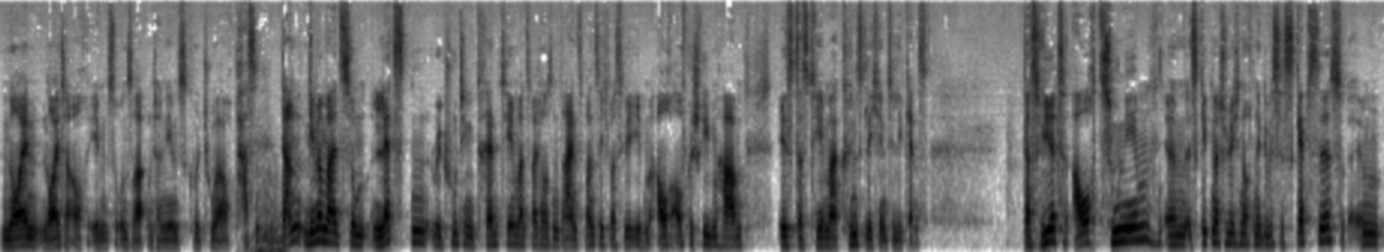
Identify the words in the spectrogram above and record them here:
neuen Leute auch eben zu unserer Unternehmenskultur auch passen. Dann gehen wir mal zum letzten Recruiting-Trendthema 2023, was wir eben auch aufgeschrieben haben, ist das Thema künstliche Intelligenz. Das wird auch zunehmen. Ähm, es gibt natürlich noch eine gewisse Skepsis im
